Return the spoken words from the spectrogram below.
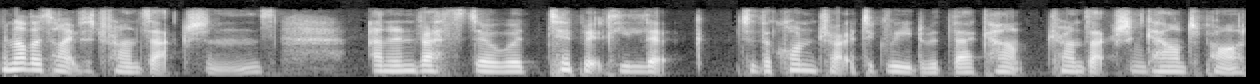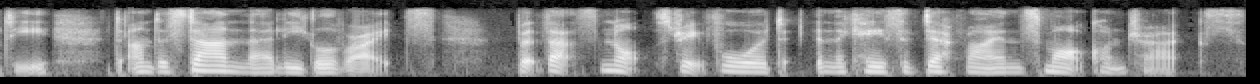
In other types of transactions, an investor would typically look to the contract agreed with their count- transaction counterparty to understand their legal rights, but that's not straightforward in the case of DeFi and smart contracts.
